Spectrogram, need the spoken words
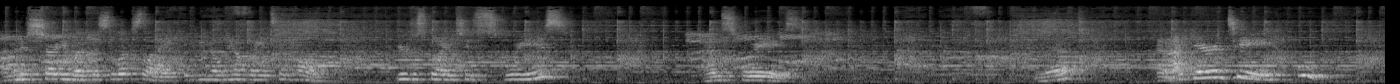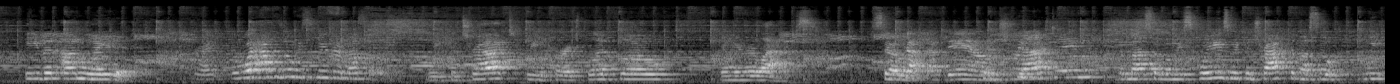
I'm going to show you what this looks like if you don't have weights at home. You're just going to squeeze and squeeze. Lift. And I guarantee, whew, even unweighted, Right. And what happens when we squeeze our muscles? we contract, we encourage blood flow, and we relax. So Got that down. contracting the muscle, when we squeeze, we contract the muscle, we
